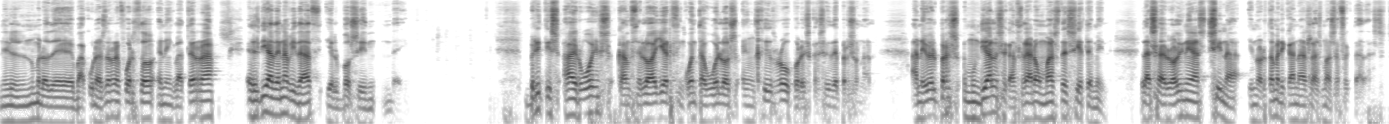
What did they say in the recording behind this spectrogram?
ni el número de vacunas de refuerzo en Inglaterra el día de Navidad y el Boxing Day. British Airways canceló ayer 50 vuelos en Heathrow por escasez de personal. A nivel mundial se cancelaron más de 7.000. Las aerolíneas china y norteamericanas las más afectadas.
